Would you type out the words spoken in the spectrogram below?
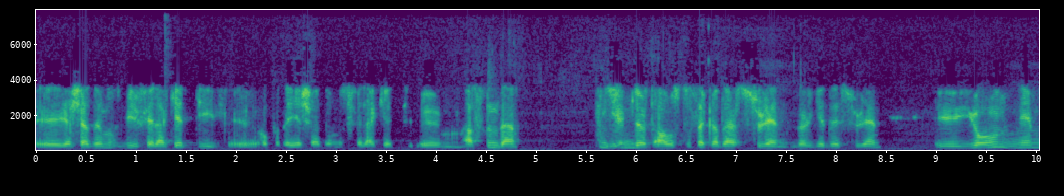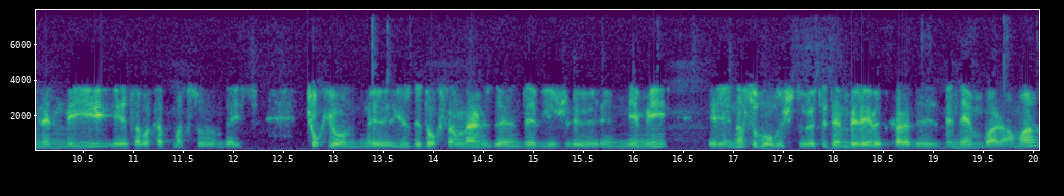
e, yaşadığımız bir felaket değil. E, OPA'da yaşadığımız felaket. E, aslında 24 Ağustos'a kadar süren, bölgede süren e, yoğun nemlenmeyi hesaba katmak zorundayız. Çok yoğun e, %90'ların üzerinde bir e, nemi e, nasıl oluştu? Öteden beri evet Karadeniz'de nem var ama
